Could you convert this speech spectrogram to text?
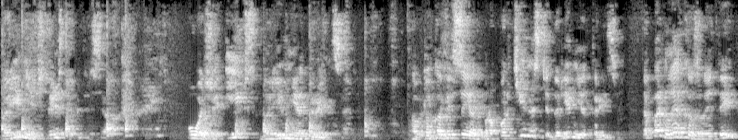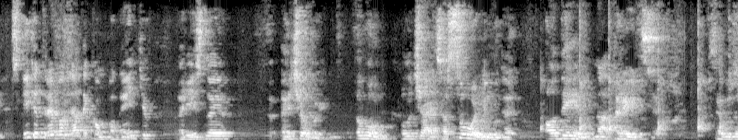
дорівнює 450. Отже, х дорівнює 30. Тобто коефіцієнт пропорційності дорівнює 30. Тепер легко знайти, скільки треба взяти компонентів різної, речовин. Тому, виходить, солі буде 1 на 30. Це буде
